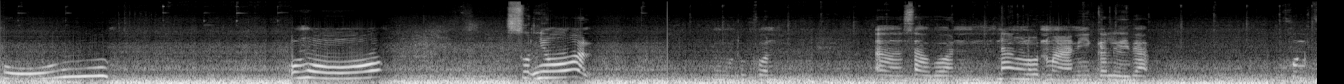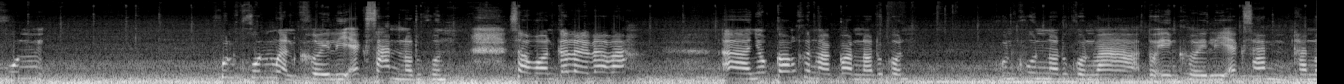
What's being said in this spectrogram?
โอ้โอ้โห สุดยอดโอ้ทุกคนสาวอนนั่งรถมานี่ก็เลยแบบ คุ้น คุ้นคุ้นคุ้นๆเหมือนเคยรีแอคชั่นเนาะทุกคนสาวอนก็เลยแบบว่าอ่ายกกล้องขึ้นมาก่อนเนาะทุกคน คุ้นคุ้นๆเนาะทุกคนว่าตัวเองเคยรีแอคชั่นถน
